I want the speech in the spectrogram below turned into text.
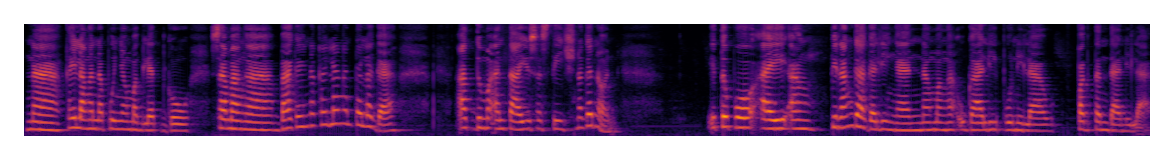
na kailangan na po niyang mag-let go sa mga bagay na kailangan talaga at dumaan tayo sa stage na ganon. Ito po ay ang pinanggagalingan ng mga ugali po nila pagtanda nila.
